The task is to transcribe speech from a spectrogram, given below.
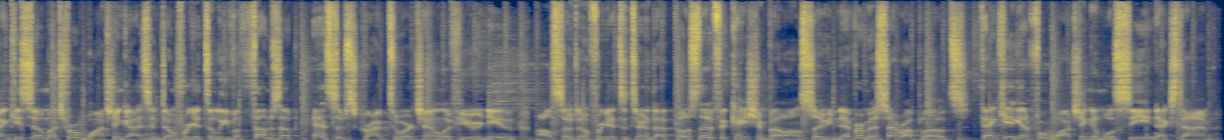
Thank you so much for watching guys and don't forget to leave a thumbs up and subscribe to our channel if you're new. Also don't forget to turn that post notification bell on so you never miss our uploads. Thank you again for watching and we'll see you next time.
